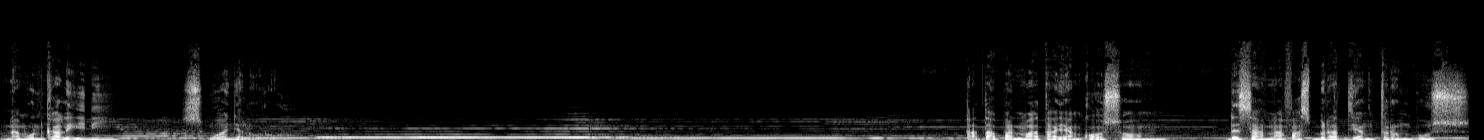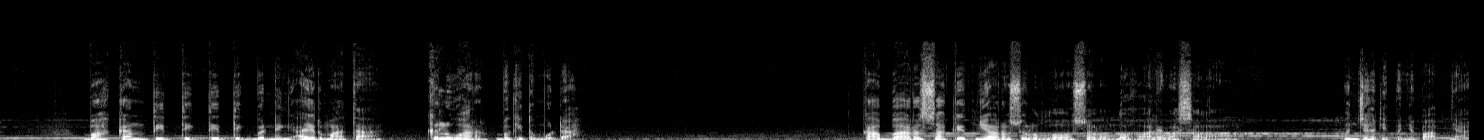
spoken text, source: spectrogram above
Namun kali ini semuanya luruh. Tatapan mata yang kosong, desah nafas berat yang terembus, bahkan titik-titik bening air mata keluar begitu mudah kabar sakitnya Rasulullah Shallallahu Alaihi Wasallam menjadi penyebabnya.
